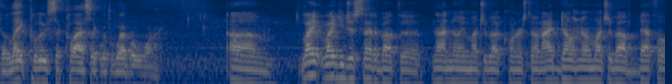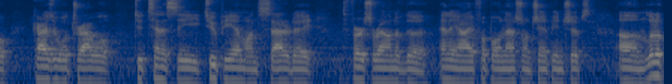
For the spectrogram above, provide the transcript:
the Lake Calusa Classic with Webber Warner? Um, like like you just said about the not knowing much about Cornerstone, I don't know much about Bethel. Keiser will travel to Tennessee 2 p.m. on Saturday, first round of the NAI Football National Championships. Um, little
